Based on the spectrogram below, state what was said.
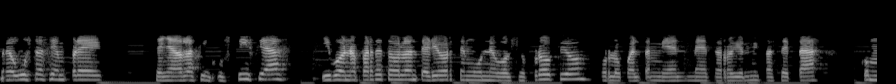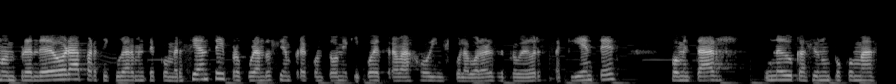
Me gusta siempre señalar las injusticias y bueno, aparte de todo lo anterior, tengo un negocio propio, por lo cual también me desarrollo en mi faceta como emprendedora, particularmente comerciante y procurando siempre con todo mi equipo de trabajo y mis colaboradores de proveedores hasta clientes, fomentar una educación un poco más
